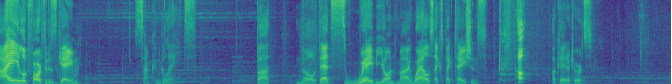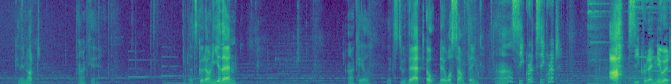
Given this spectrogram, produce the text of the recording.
I look forward to this game. Sunken Glades. But no, that's way beyond my wildest expectations. Oh! Okay, that hurts. Can I not? Okay. Let's go down here then. Okay, let's do that. Oh, there was something. Ah, secret, secret? Ah, secret, I knew it.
